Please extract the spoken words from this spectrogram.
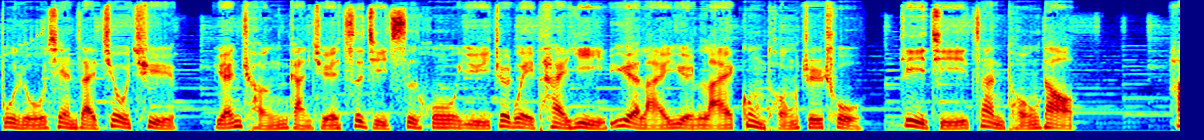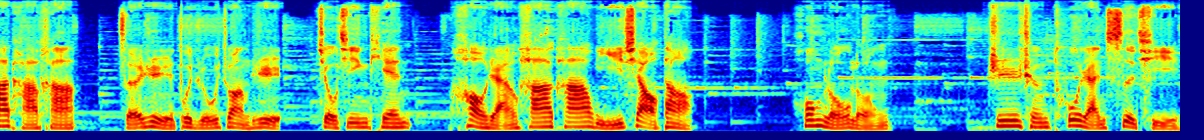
不如现在就去。袁成感觉自己似乎与这位太医越来越来共同之处，立即赞同道：“哈哈哈，择日不如撞日，就今天。”浩然哈哈一笑道：“轰隆隆！”之声突然四起，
